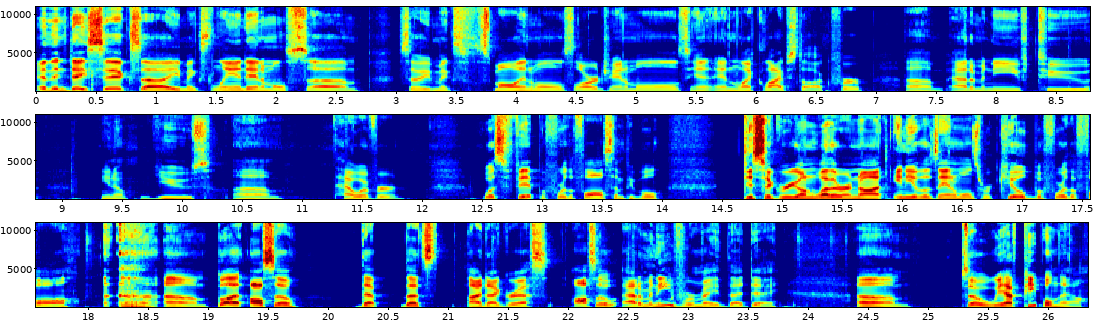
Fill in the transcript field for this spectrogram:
and then day six, uh, he makes land animals. Um, so he makes small animals, large animals, and, and like livestock for um, Adam and Eve to, you know, use. Um, however, was fit before the fall. Some people disagree on whether or not any of those animals were killed before the fall. um, but also, that that's I digress. Also, Adam and Eve were made that day. Um, so we have people now,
